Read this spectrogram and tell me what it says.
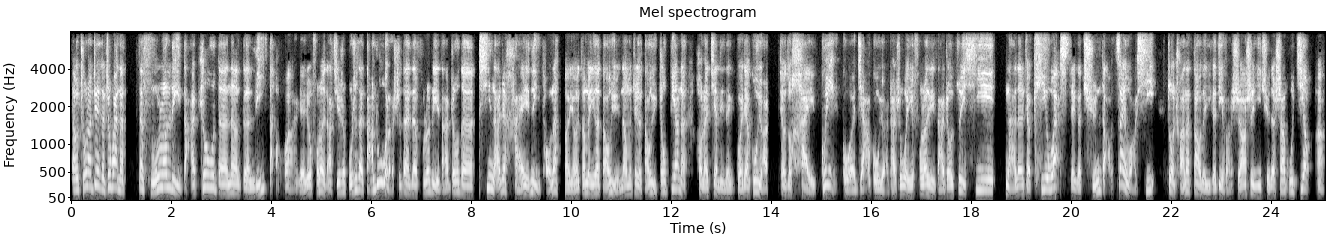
那么除了这个之外呢，在佛罗里达州的那个离岛啊，也就佛罗里达其实不是在大陆了，是在在佛罗里达州的西南这海里头呢，呃，有这么一个岛屿。那么这个岛屿周边呢，后来建立了一个国家公园。叫做海龟国家公园，它是位于佛罗里达州最西南的叫 Key West 这个群岛，再往西坐船呢到的一个地方，实际上是一群的珊瑚礁啊，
